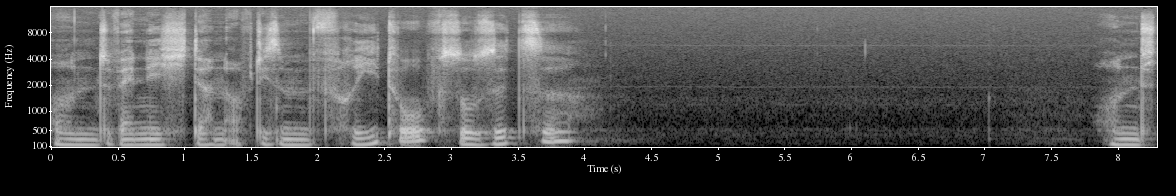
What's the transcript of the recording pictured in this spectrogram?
Und wenn ich dann auf diesem Friedhof so sitze und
